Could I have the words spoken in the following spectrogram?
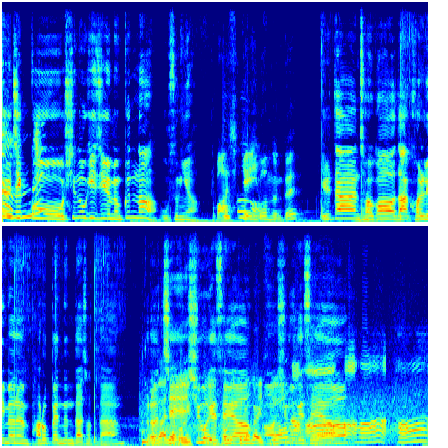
호텔? 짓고 신호기 지으면 끝나 우승이야 맛있게 어. 익었는데? 일단 저거 나 걸리면은 바로 뺏는다 저땅 나냐, 그렇지 거기 쉬고 계세요? 어, 쉬고 아, 계세요 아, 아, 아.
